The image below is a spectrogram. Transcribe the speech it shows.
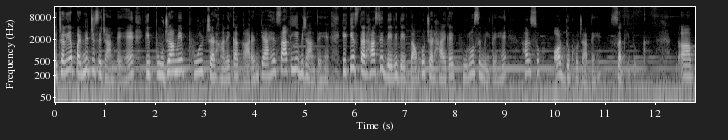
तो चलिए अब पंडित जी से जानते हैं कि पूजा में फूल चढ़ाने का कारण क्या है। साथ ही ये भी जानते हैं कि किस तरह से देवी देवताओं को चढ़ाए गए फूलों से मिलते हैं। हर सुख और दुख हो जाते हैं, सभी दुख। आप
